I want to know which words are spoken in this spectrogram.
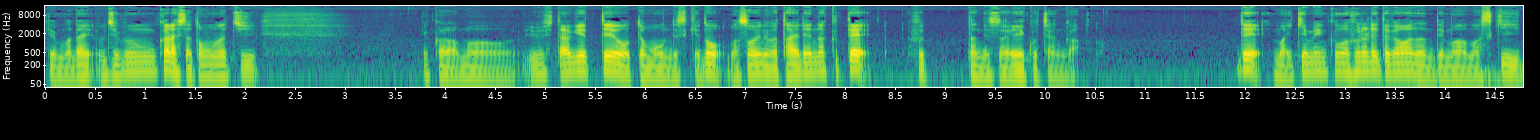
けど、まあだい、自分からした友達だからまあ許してあげてよって思うんですけど、まあ、そういうのが耐えれなくて振ったんですよ A 子ちゃんが。で、まあ、イケメン君は振られた側なんでまあまあ好き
